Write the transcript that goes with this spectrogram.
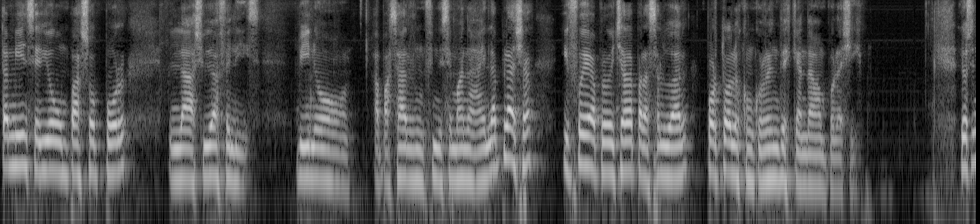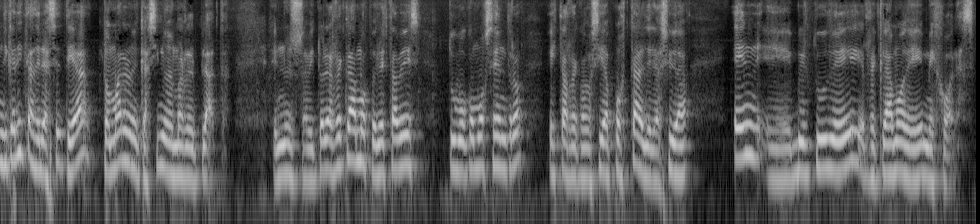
también se dio un paso por la ciudad feliz. Vino a pasar un fin de semana en la playa y fue aprovechada para saludar por todos los concurrentes que andaban por allí. Los sindicalistas de la CTA tomaron el casino de Mar del Plata en sus habituales reclamos, pero esta vez tuvo como centro esta reconocida postal de la ciudad en eh, virtud de reclamo de mejoras.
